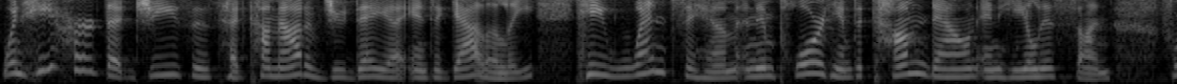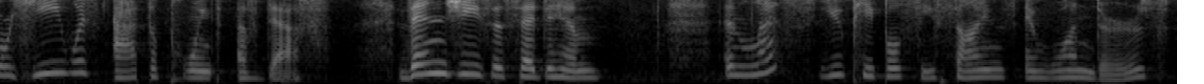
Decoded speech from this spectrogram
When he heard that Jesus had come out of Judea into Galilee, he went to him and implored him to come down and heal his son, for he was at the point of death. Then Jesus said to him, Unless you people see signs and wonders,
